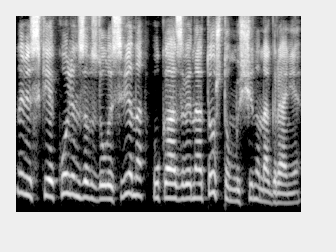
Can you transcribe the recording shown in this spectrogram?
На виске Коллинза вздулась вена, указывая на то, что мужчина на грани.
